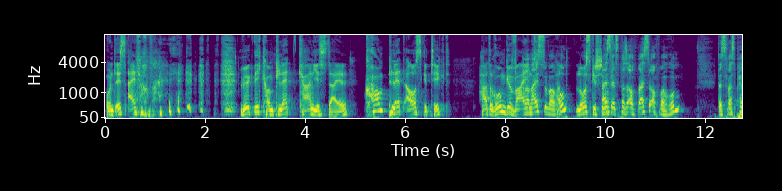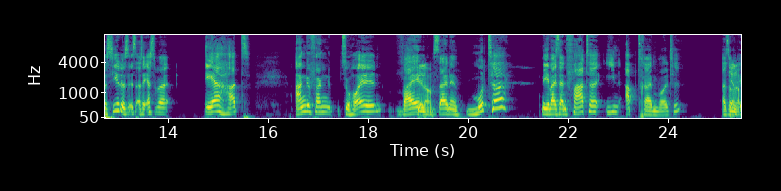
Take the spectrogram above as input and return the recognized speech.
und ist einfach mal wirklich komplett Kanye-Style, komplett ausgetickt, hat rumgeweint, Aber weißt du warum? hat losgeschimpft. Weißt du, jetzt pass auf, weißt du auch warum? Das, was passiert ist, ist, also erstmal, er hat angefangen zu heulen, weil Genau. seine Mutter, nee, weil sein Vater ihn abtreiben wollte. Also genau.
